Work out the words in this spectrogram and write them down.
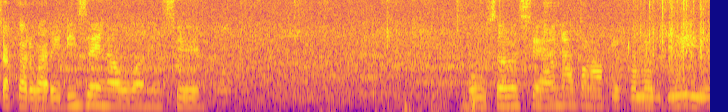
ચક્કરવાળી ડિઝાઇન આવવાની છે. બહુ સરસ છે. આના પણ આપણે કલર જોઈએ.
